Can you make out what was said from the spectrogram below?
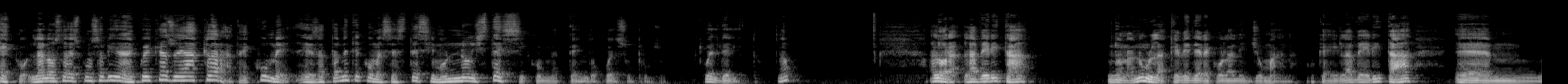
Ecco, la nostra responsabilità in quel caso è acclarata, è come, esattamente come se stessimo noi stessi commettendo quel sopruso, quel delitto, no? Allora, la verità non ha nulla a che vedere con la legge umana, ok? La verità, ehm,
